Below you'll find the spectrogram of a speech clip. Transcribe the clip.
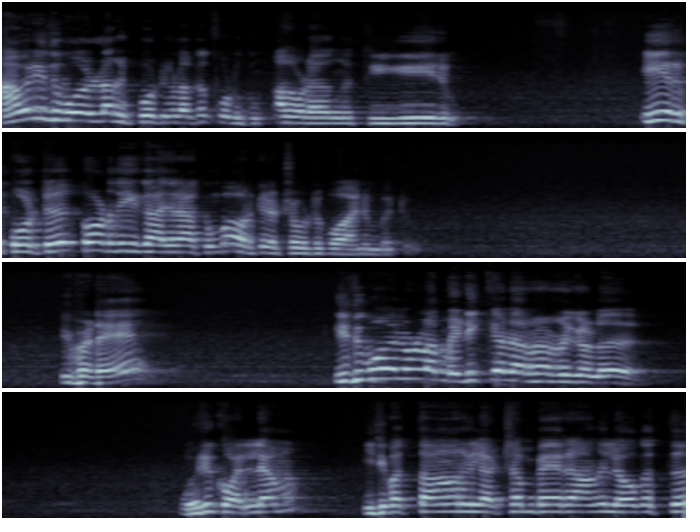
അവരിതുപോലുള്ള റിപ്പോർട്ടുകളൊക്കെ കൊടുക്കും. അതോടെ അങ്ങ് തീരും. ഈ റിപ്പോർട്ട് കോടതിയിൽ ഹാജരാക്കുമ്പോൾ അവർക്ക് രക്ഷപ്പെട്ടു പോകാനും പറ്റും. ഇവിടെ ഇതുപോലുള്ള മെഡിക്കൽ എററുകൾ ഒരു കൊല്ലം ഇരുപത്താറ് ലക്ഷം പേരാണ് ലോകത്ത്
